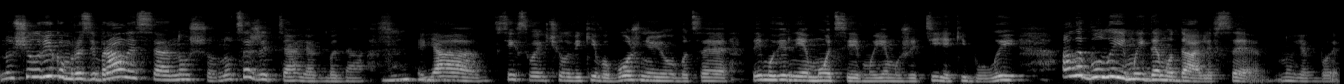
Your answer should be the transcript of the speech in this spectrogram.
ну, з чоловіком розібралися, ну що, ну це життя, якби, да. Я всіх своїх чоловіків обожнюю, бо це неймовірні емоції в моєму житті, які були. Але були, і ми йдемо далі. Все. Ну, якби.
